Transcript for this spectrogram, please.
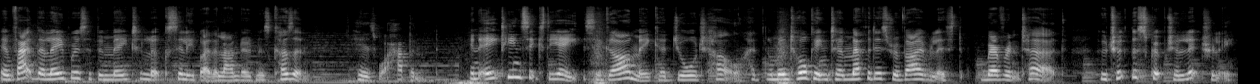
In fact, the labourers had been made to look silly by the landowner's cousin. Here's what happened. In 1868, cigar maker George Hull had been talking to Methodist revivalist Reverend Turk, who took the scripture literally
